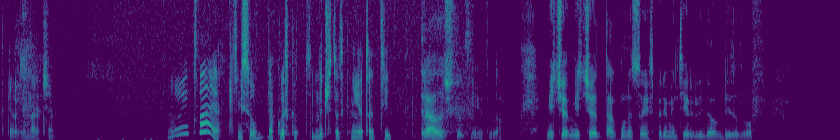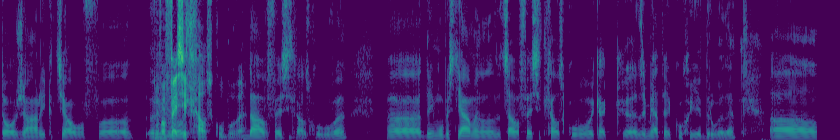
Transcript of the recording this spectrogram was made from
Така да го наречем. И това е. В смисъл, ако искат да четат книгата, ти Трябва да четат книгата, да. Мисля, мисля, че ако не са експериментирали да влизат в то жанр и като цяло в... А, в Acid House клубове. Да, в Acid House клубове. Да им обясняваме на деца в Acid House клубове как а, земята е куха и е другаде. А,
